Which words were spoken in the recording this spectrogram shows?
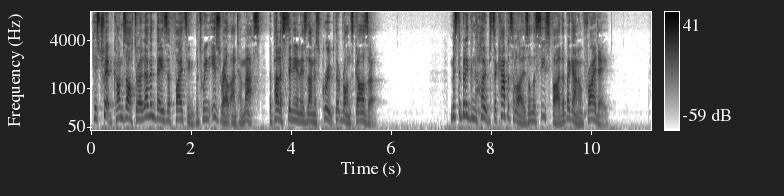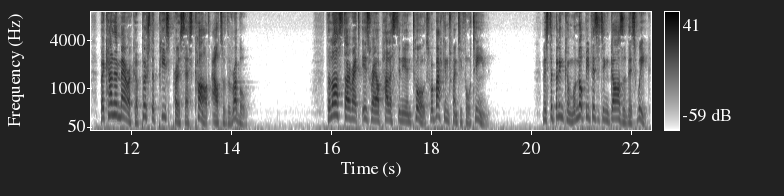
His trip comes after 11 days of fighting between Israel and Hamas, the Palestinian Islamist group that runs Gaza. Mr. Blinken hopes to capitalise on the ceasefire that began on Friday. But can America push the peace process cart out of the rubble? The last direct Israel Palestinian talks were back in 2014. Mr. Blinken will not be visiting Gaza this week.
